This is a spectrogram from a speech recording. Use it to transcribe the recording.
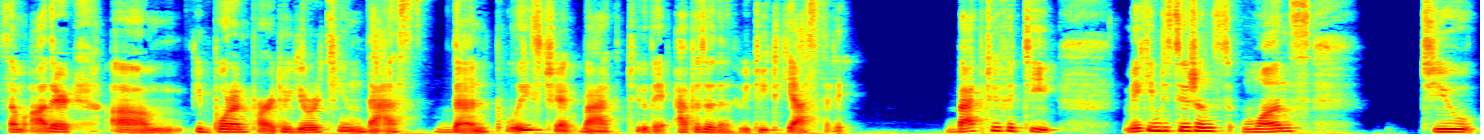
some other um, important part of your routine, that's then please check back to the episode that we did yesterday. Back to fatigue, making decisions once to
